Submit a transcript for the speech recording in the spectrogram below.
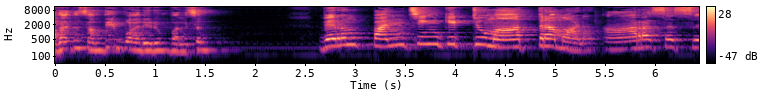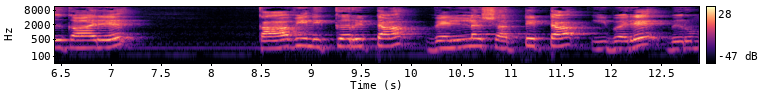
അതായത് സന്ദീപ് വാര്യരും വത്സൻ വെറും പഞ്ചിങ് കിറ്റു മാത്രമാണ്. ആർ എസ് എസ്സുകാര് കാവി നിക്കറിട്ട വെള്ള ഷർട്ടിട്ട ഇവർ വെറും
